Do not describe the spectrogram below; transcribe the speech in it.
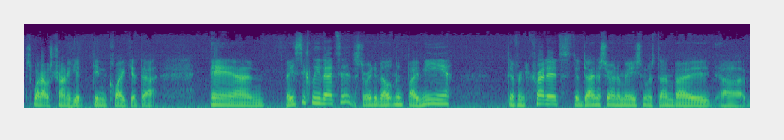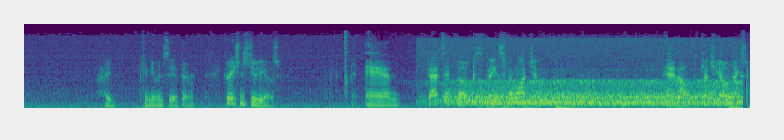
That's what I was trying to get, didn't quite get that. And basically that's it. Story development by me, different credits. The dinosaur animation was done by, uh, I can't even see it there, Creation Studios. And that's it, folks. Thanks for watching. And I'll catch you all next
